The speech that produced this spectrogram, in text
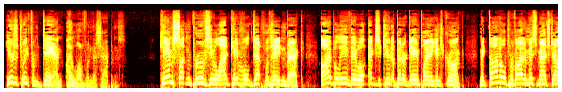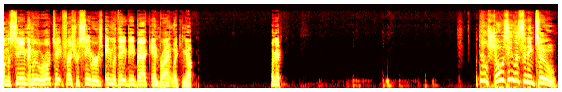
Here's a tweet from Dan. I love when this happens. Cam Sutton proves he will add capable depth with Haden back. I believe they will execute a better game plan against Gronk. McDonald will provide a mismatch down the seam, and we will rotate fresh receivers in with AB back and Bryant waking up. Okay. What the hell show is he listening to?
